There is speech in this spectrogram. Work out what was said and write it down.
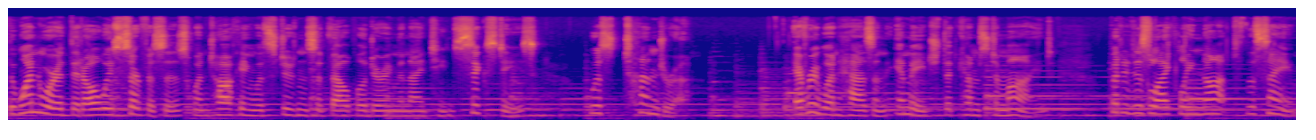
The one word that always surfaces when talking with students at Valpo during the 1960s was tundra. Everyone has an image that comes to mind, but it is likely not the same.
